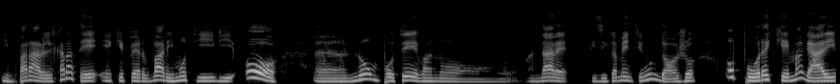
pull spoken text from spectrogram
imparare il karate e che per vari motivi o eh, non potevano andare fisicamente in un dojo oppure che magari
